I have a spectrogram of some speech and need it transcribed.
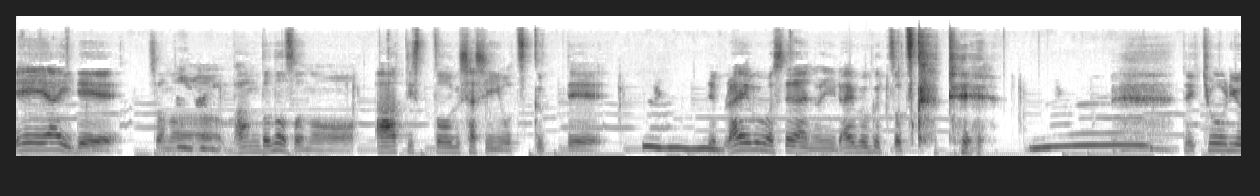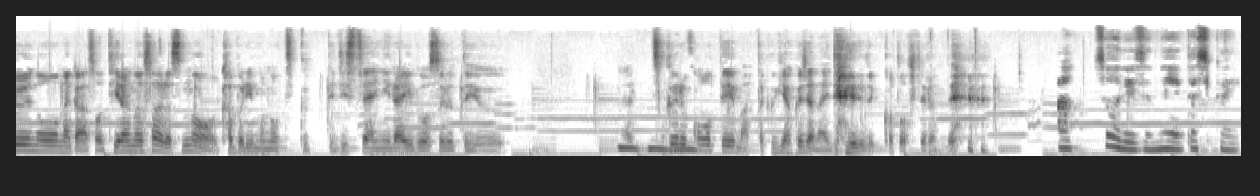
AI で、その、はいはいバンドのその、アーティスト写真を作って、うんうんうん。で、ライブもしてないのにライブグッズを作って。で、恐竜の、なんか、そのティラノサウルスの被り物を作って実際にライブをするっていう、作る工程全く逆じゃないっていうことをしてるんで。あ、そうですね。確かに。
